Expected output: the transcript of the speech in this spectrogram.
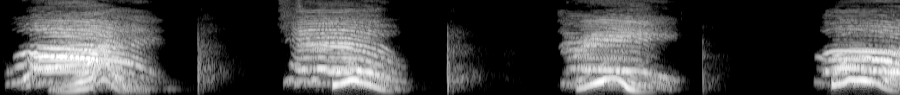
One, two, three, four,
